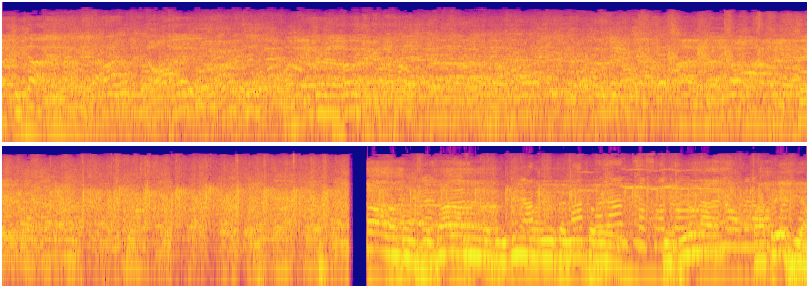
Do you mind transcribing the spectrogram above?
Aquí está, aquí está. No, eh. Dios Jiménez Robles. A la concejala Ayuntamiento de Cipriona, Patricia.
